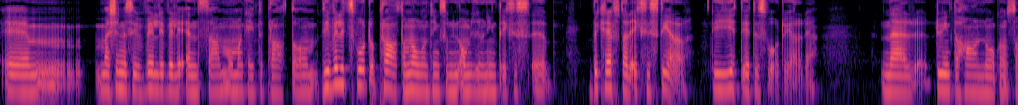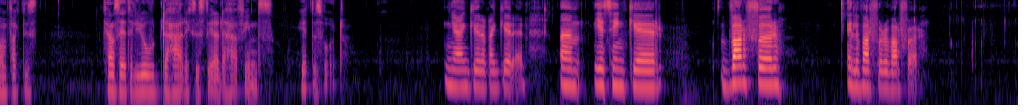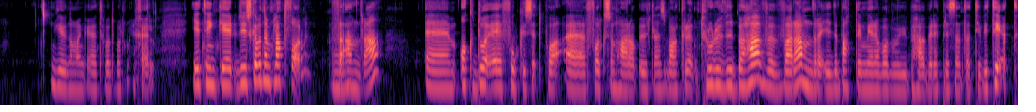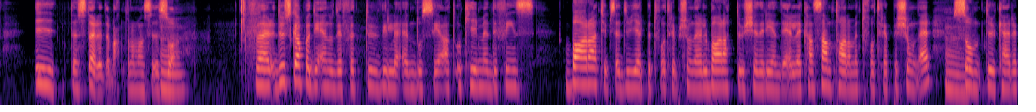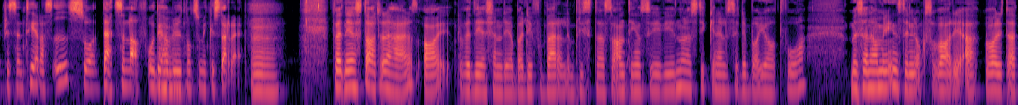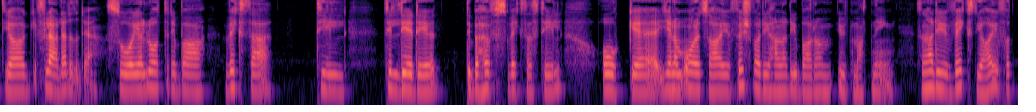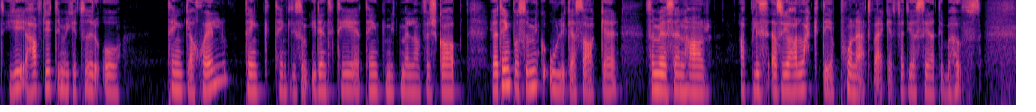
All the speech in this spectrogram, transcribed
Um, man känner sig väldigt, väldigt ensam och man kan inte prata om. Det är väldigt svårt att prata om någonting som din omgivning inte exist, eh, bekräftar existerar. Det är jätte, jättesvårt att göra det. När du inte har någon som faktiskt kan säga till jo, det här existerar, det här finns. Jättesvårt. Ja, I get it, I get it. Um, jag tänker varför, eller varför och varför. Gud, oh my God, jag tappade bort mig själv. Jag tänker, du har skapat en plattform för mm. andra. Um, och då är fokuset på uh, folk som har av utländsk bakgrund. Tror du vi behöver varandra i debatten mer än vad vi behöver representativitet i den större debatten om man säger så? Mm. För du skapade ju ändå det för att du ville ändå se att okej okay, men det finns bara typ så att du hjälper två, tre personer eller bara att du känner igen det eller kan samtala med två, tre personer mm. som du kan representeras i så that's enough och det har mm. blivit något så mycket större. Mm. För att när jag startade här, ja, det, det kände jag bara det får bära eller brista. Så antingen så är vi några stycken eller så är det bara jag och två. Men sen har min inställning också varit att, varit att jag flödar i det. Så jag låter det bara växa till, till det, det det behövs växas till. Och eh, genom året så har jag, först var det ju, handlade det ju bara om utmattning. Sen har det ju växt, jag har ju fått, haft jättemycket tid att tänka själv. Tänk, tänk liksom identitet, tänkt mitt mellanförskap. Jag har tänkt på så mycket olika saker som jag sen har alltså jag har lagt det på nätverket för att jag ser att det behövs.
